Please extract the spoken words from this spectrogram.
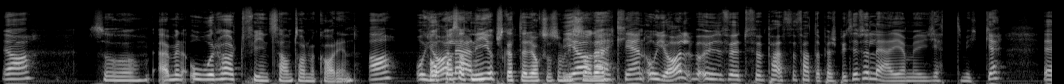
det. ja, Så äh, men, oerhört fint samtal med Karin. ja. Och jag Hoppas lär- att ni uppskattar det också som Ja, lyssnade. verkligen. Och jag, ur för ett författarperspektiv så lär jag mig jättemycket. Eh,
